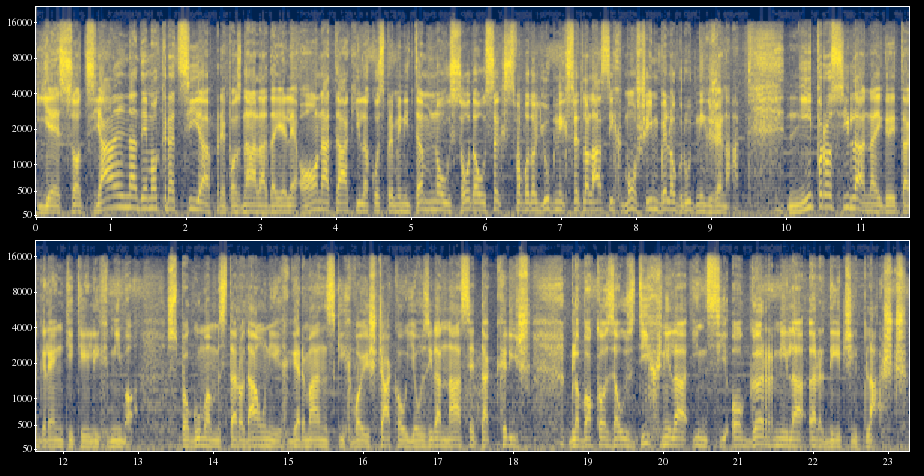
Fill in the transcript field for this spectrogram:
je socialna demokracija prepoznala, da je le ona ta, ki lahko spremeni temno usodo vseh svobodoljubnih svetlolasih mož in belogrudnih žena. Ni prosila naj gre ta grenki kelih mimo. S pogumom starodavnih germanskih vojščakov je vzela na se ta križ, globoko zauzdihnila in si ogrnila rdeči plašč.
